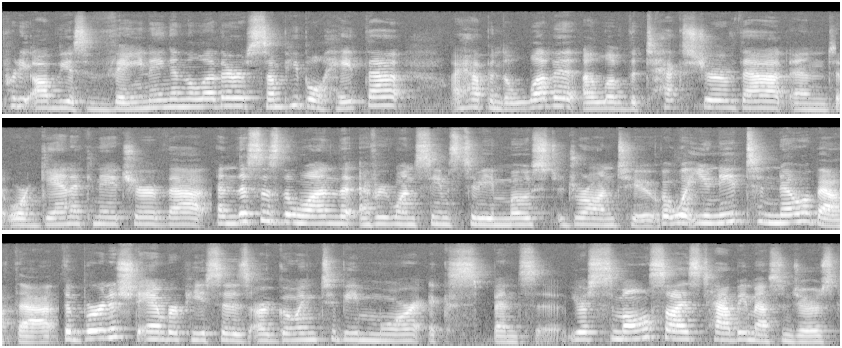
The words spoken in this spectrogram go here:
pretty obvious veining in the leather. Some people hate that. I happen to love it. I love the texture of that and the organic nature of that. And this is the one that everyone seems to be most drawn to. But what you need to know about that, the burnished amber pieces are going to be more expensive. Your small size tabby messengers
